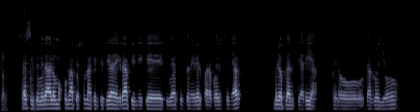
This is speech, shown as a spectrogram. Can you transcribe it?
Claro. ¿Sabes? Si tuviera a lo mejor una persona que entendiera de grappling y que tuviera cierto nivel para poder enseñar, me lo plantearía, pero darlo yo,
